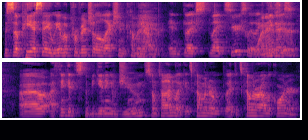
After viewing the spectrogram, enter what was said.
This is a PSA. We have a provincial election coming up, and like like seriously, like When you is guys, it? Uh, I think it's the beginning of June sometime. Like it's coming like it's coming around the corner.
